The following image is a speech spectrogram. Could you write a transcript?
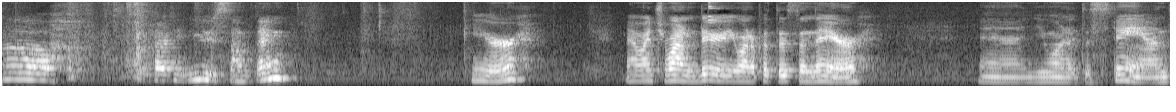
Uh, if I can use something here. Now what you want to do, you want to put this in there and you want it to stand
